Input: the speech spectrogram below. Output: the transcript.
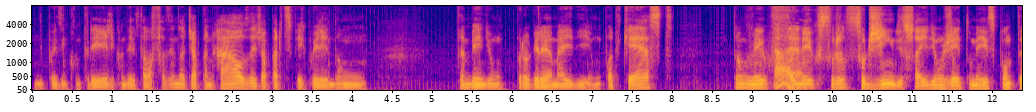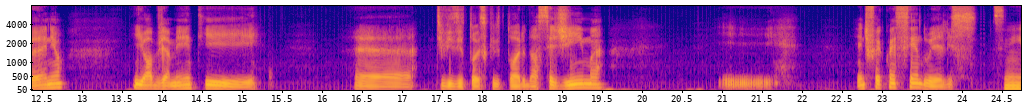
Depois encontrei ele quando ele estava fazendo a Japan House, aí já participei com ele de um, também de um programa aí de um podcast. Então meio, ah, foi é? meio surgindo isso aí de um jeito meio espontâneo. E obviamente é, te visitou o escritório da Sejima e a gente foi conhecendo eles. Sim,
